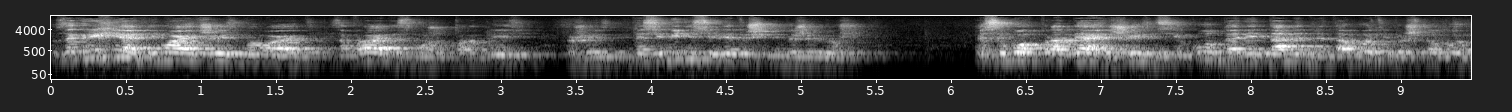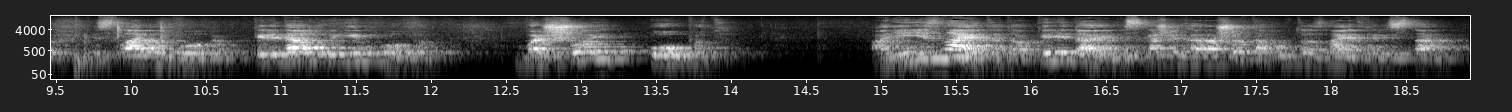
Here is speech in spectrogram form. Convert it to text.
За грехи отнимает жизнь, бывает. За праведность может продлить жизнь. До 70 лет еще не доживешь. Если Бог продляет жизнь секунды, они даны для того тебе, чтобы ты славил Бога. Передал другим опыт. Большой опыт. Они не знают этого. Передай им и скажи хорошо тому, кто знает Христа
